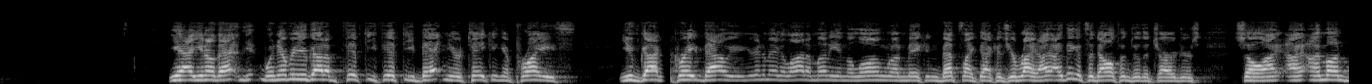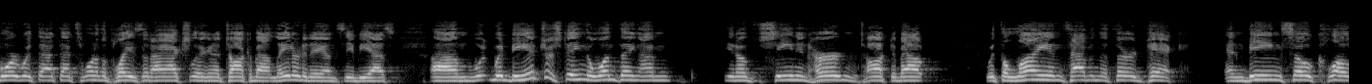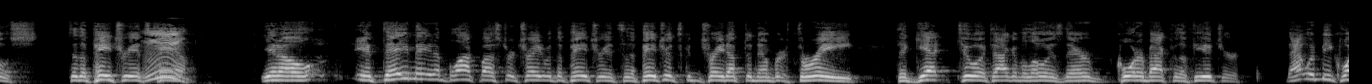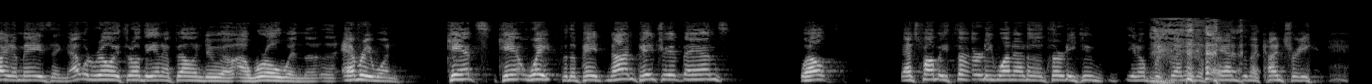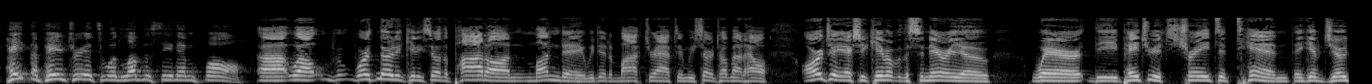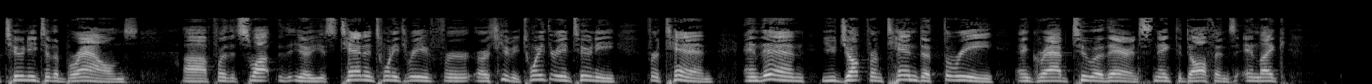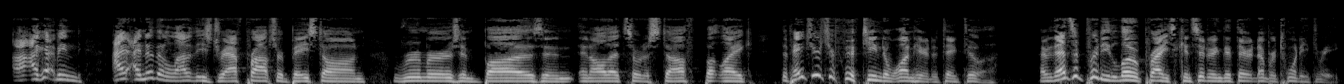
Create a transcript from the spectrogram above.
Yeah, you know that whenever you got a 50-50 bet and you're taking a price, you've got great value. You're going to make a lot of money in the long run making bets like that. Cause you're right. I, I think it's the Dolphins or the Chargers. So I, I, am on board with that. That's one of the plays that I actually are going to talk about later today on CBS. Um, what would be interesting, the one thing I'm, you know, seen and heard and talked about with the Lions having the third pick and being so close to the Patriots mm. camp. You know, if they made a blockbuster trade with the Patriots, and the Patriots could trade up to number three to get Tua Tagovailoa as their quarterback for the future. That would be quite amazing. That would really throw the NFL into a, a whirlwind. The, the, everyone can't can't wait for the non-Patriot fans. Well, that's probably 31 out of the 32, you know, percent of the fans in the country hate the Patriots and would love to see them fall. Uh, well, worth noting, Kenny. So on the pod on Monday, we did a mock draft and we started talking about how RJ actually came up with a scenario where the Patriots trade to 10. They give Joe Thuney to the Browns, uh, for the swap, you know, it's 10 and 23 for, or excuse me, 23 and Thuney for 10 and then you jump from 10 to 3 and grab Tua there and snake the Dolphins. And like, I, I mean, I, I know that a lot of these draft props are based on rumors and buzz and, and all that sort of stuff, but like, the Patriots are 15 to 1 here to take Tua. I mean, that's a pretty low price considering that they're at number 23.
